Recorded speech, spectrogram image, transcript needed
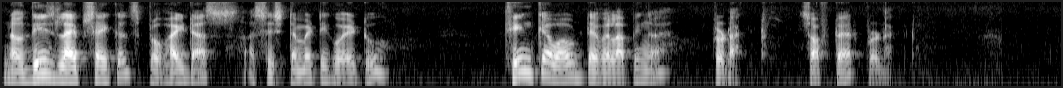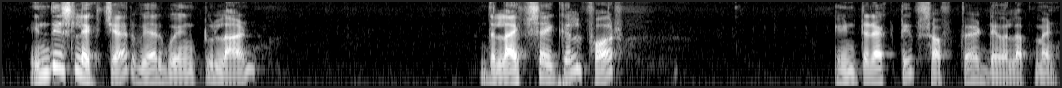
Now, these life cycles provide us a systematic way to think about developing a product, software product. In this lecture, we are going to learn the life cycle for interactive software development.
